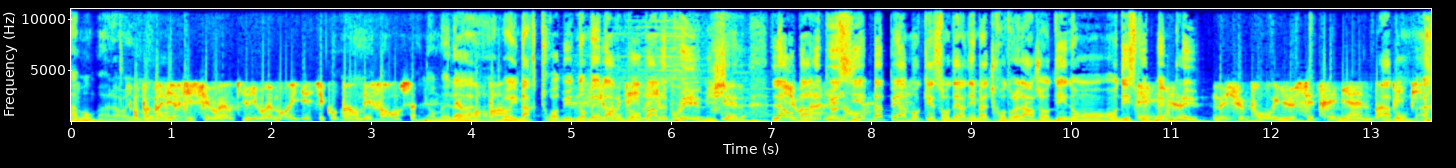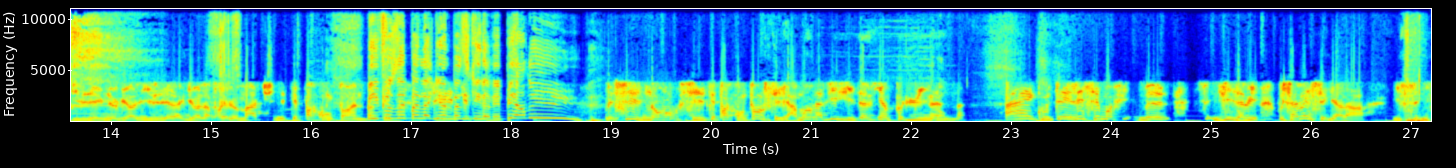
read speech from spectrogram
Ah bon, bah alors. On peut pas dire qu'il fait vraiment, qu'il ait vraiment aidé ses copains en défense. Non mais là, bon, il marque 3 buts. Non mais là, on n'en parle plus, Michel. Là, si on on parle a- plus. non, Si. Mbappé a manqué son dernier match contre l'Argentine, on, on discute Et même il le- plus. Monsieur Pro, il le sait très bien, Mbappé. Ah bon, bah. Il faisait une gueule, il faisait la gueule après le match, il n'était pas content, Mbappé. Mais il faisait pas la gueule parce était- qu'il avait perdu. Mais si, non, s'il n'était pas content, c'est, à mon avis, vis-à-vis un peu de lui-même. Ah, écoutez, laissez-moi vis-à-vis. Vous savez, ces gars-là, ils, ils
